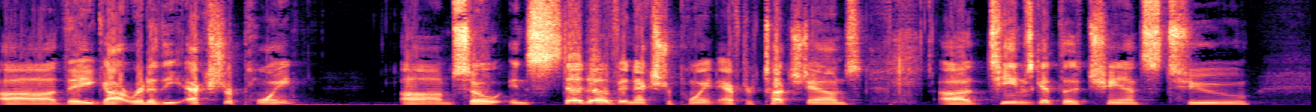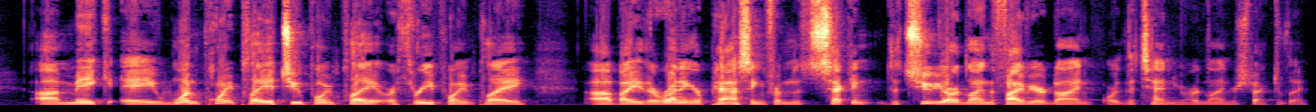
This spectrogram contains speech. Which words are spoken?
Uh, they got rid of the extra point. Um, so instead of an extra point after touchdowns, uh, teams get the chance to uh, make a one point play, a two point play, or three point play uh, by either running or passing from the second, the two yard line, the five yard line, or the 10 yard line, respectively.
